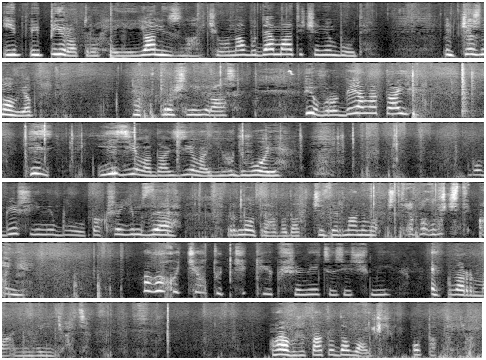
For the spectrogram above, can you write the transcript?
і, і піра трохи є. Я не знаю, чи вона буде мати, чи не буде. Ну, Чи знов, як, як в прошлий раз. І вродила та й і, і з'їла, да, з'їла їх двоє. Бо більше їй не було. Так що їм зерно треба дати. Чи зерна немає, чи треба лучити? А ні. Хоча тут тільки пшениця з ячмінь. Е, нормально наїдяться. А, вже тато давав. Опа, прийняли.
